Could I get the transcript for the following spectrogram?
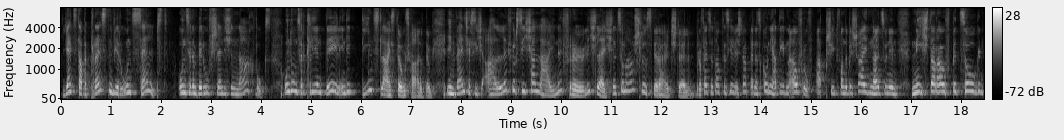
Jetzt aber pressen wir uns selbst unseren berufsständischen Nachwuchs und unser Klientel in die Dienstleistungshaltung, in welcher sich alle für sich alleine fröhlich lächelnd zum Ausschluss bereitstellen. Professor Dr. Silvia Stadt-Bernasconi hat ihren Aufruf, Abschied von der Bescheidenheit zu nehmen, nicht darauf bezogen,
